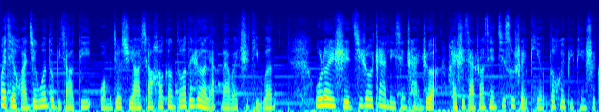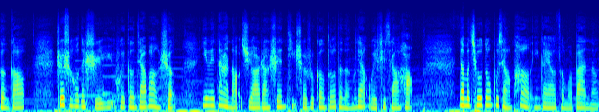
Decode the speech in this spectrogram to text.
外界环境温度比较低，我们就需要消耗更多的热量来维持体温。无论是肌肉站立性产热，还是甲状腺激素水平，都会比平时更高。这时候的食欲会更加旺盛，因为大脑需要让身体摄入更多的能量维持消耗。那么秋冬不想胖，应该要怎么办呢？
